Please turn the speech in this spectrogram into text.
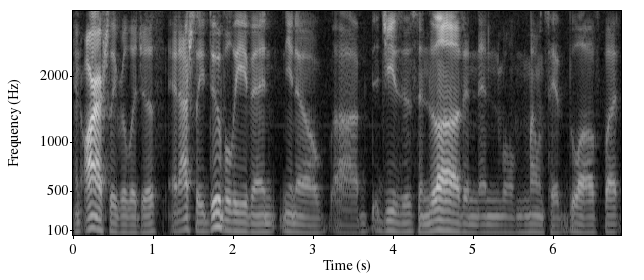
and are actually religious and actually do believe in, you know, uh, Jesus and love and, and, well, I won't say love, but,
